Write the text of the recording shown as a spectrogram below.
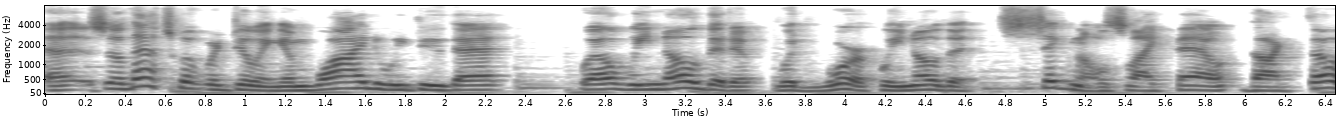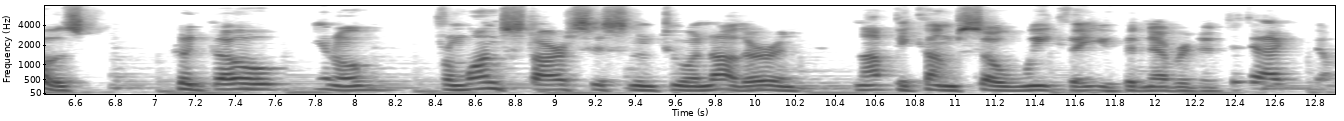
Uh, so that's what we're doing. And why do we do that? Well, we know that it would work. We know that signals like that, like those, could go, you know, from one star system to another and not become so weak that you could never detect them.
